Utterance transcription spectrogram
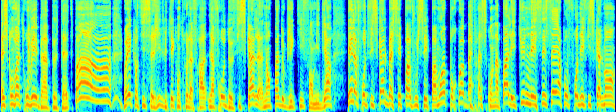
Est-ce qu'on va trouver? Ben peut-être pas. Hein ouais, quand il s'agit de lutter contre la, fraude fiscale, non, pas d'objectif en milliards. Et la fraude fiscale, ben c'est pas vous, c'est pas moi. Pourquoi? Ben parce qu'on n'a pas les thunes nécessaires pour frauder fiscalement.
